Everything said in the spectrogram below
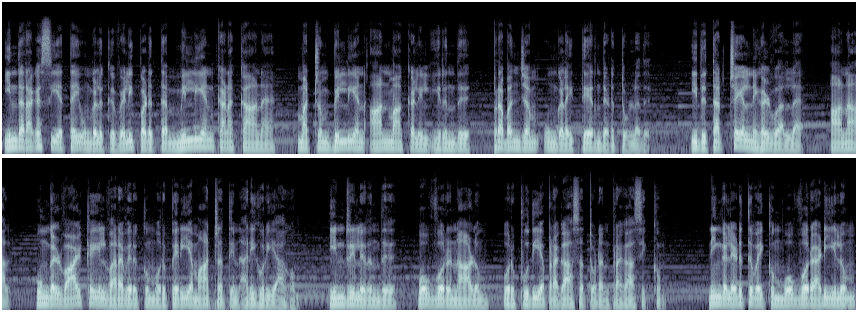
இந்த ரகசியத்தை உங்களுக்கு வெளிப்படுத்த மில்லியன் கணக்கான மற்றும் பில்லியன் ஆன்மாக்களில் இருந்து பிரபஞ்சம் உங்களை தேர்ந்தெடுத்துள்ளது. இது தற்செயல் நிகழ்வு அல்ல ஆனால் உங்கள் வாழ்க்கையில் வரவிருக்கும் ஒரு பெரிய மாற்றத்தின் அறிகுறியாகும். இன்றிலிருந்து ஒவ்வொரு நாளும் ஒரு புதிய பிரகாசத்துடன் பிரகாசிக்கும். நீங்கள் எடுத்து வைக்கும் ஒவ்வொரு அடியிலும்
